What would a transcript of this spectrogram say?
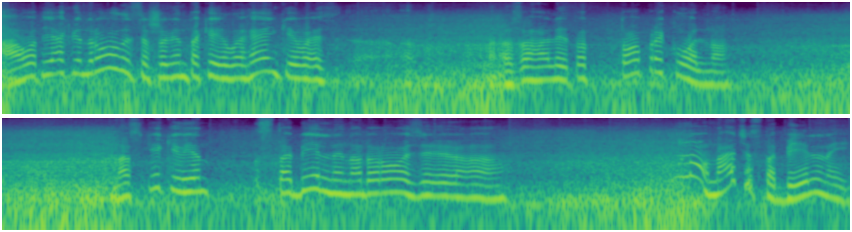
А от як він рулиться, що він такий легенький весь е, взагалі, то, то прикольно. Наскільки він стабільний на дорозі, ну, наче стабільний.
